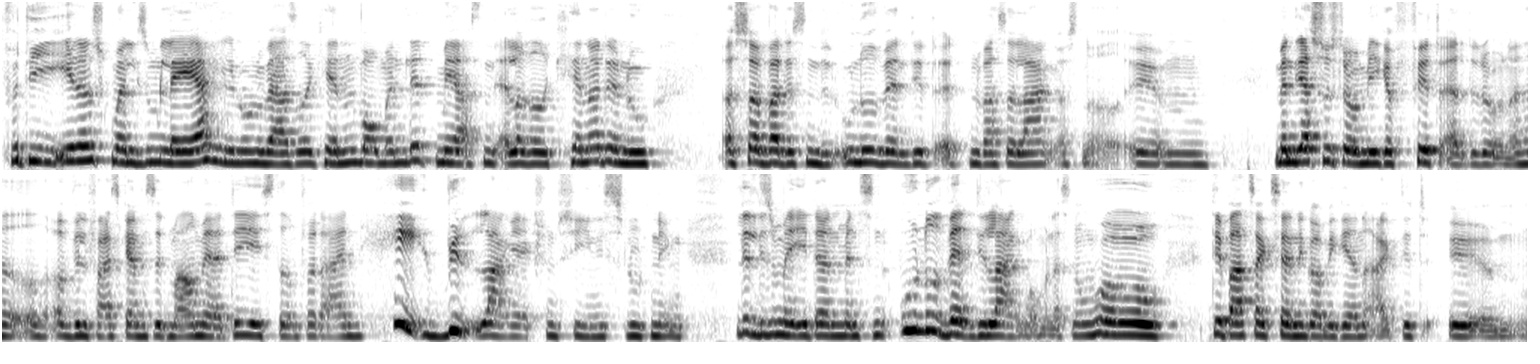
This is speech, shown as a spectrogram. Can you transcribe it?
Fordi i skulle man ligesom lære hele universet at kende, hvor man lidt mere sådan allerede kender det nu. Og så var det sådan lidt unødvendigt, at den var så lang og sådan noget. Øhm, men jeg synes, det var mega fedt, alt det, der under havde, og ville faktisk gerne have set meget mere af det, i stedet for, at der er en helt vild lang action scene i slutningen. Lidt ligesom i den, men sådan unødvendig lang, hvor man er sådan, wow, det er bare Titanic om igen-agtigt. Øhm,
